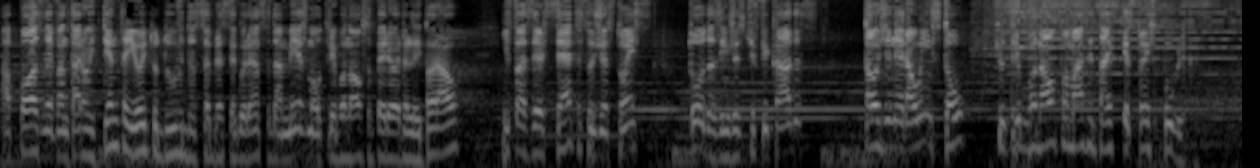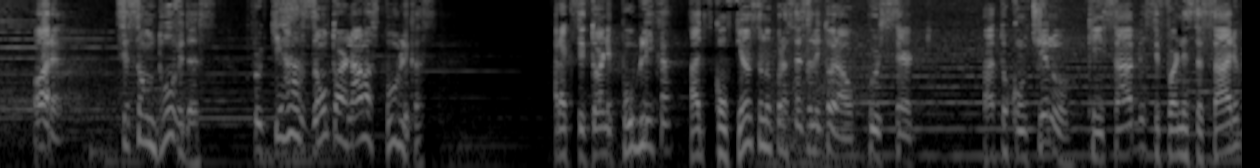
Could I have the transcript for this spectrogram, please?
Após levantar 88 dúvidas sobre a segurança da mesma ao Tribunal Superior Eleitoral e fazer sete sugestões, todas injustificadas, tal general instou que o tribunal tomasse tais questões públicas. Ora, se são dúvidas, por que razão torná-las públicas? Para que se torne pública a desconfiança no processo eleitoral, por certo. Ato contínuo, quem sabe, se for necessário,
